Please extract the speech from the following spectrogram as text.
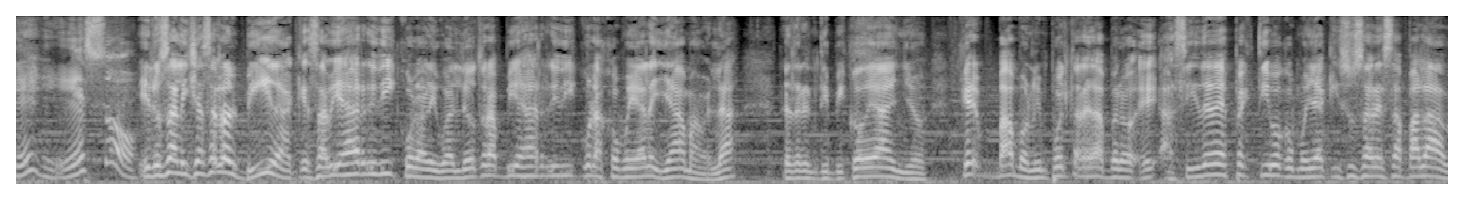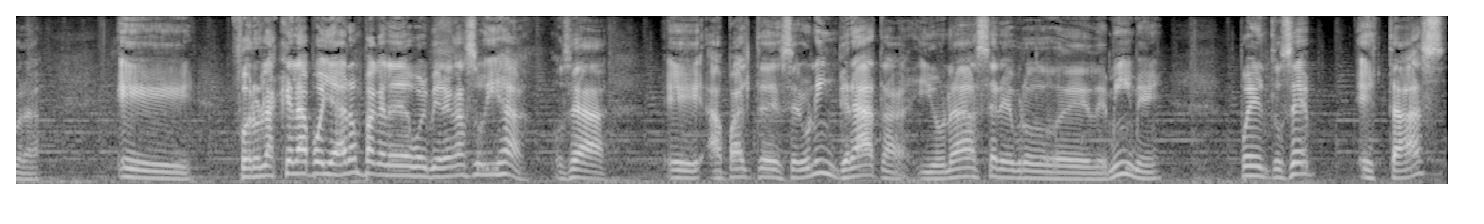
¿qué es eso? Y entonces Alicia se le olvida que esa vieja ridícula, al igual de otras viejas ridículas, como ella le llama, ¿verdad? De treinta y pico de años, que vamos, no importa la edad, pero eh, así de despectivo como ella quiso usar esa palabra, eh, fueron las que la apoyaron para que le devolvieran a su hija. O sea, eh, aparte de ser una ingrata y una cerebro de, mime, pues entonces estás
